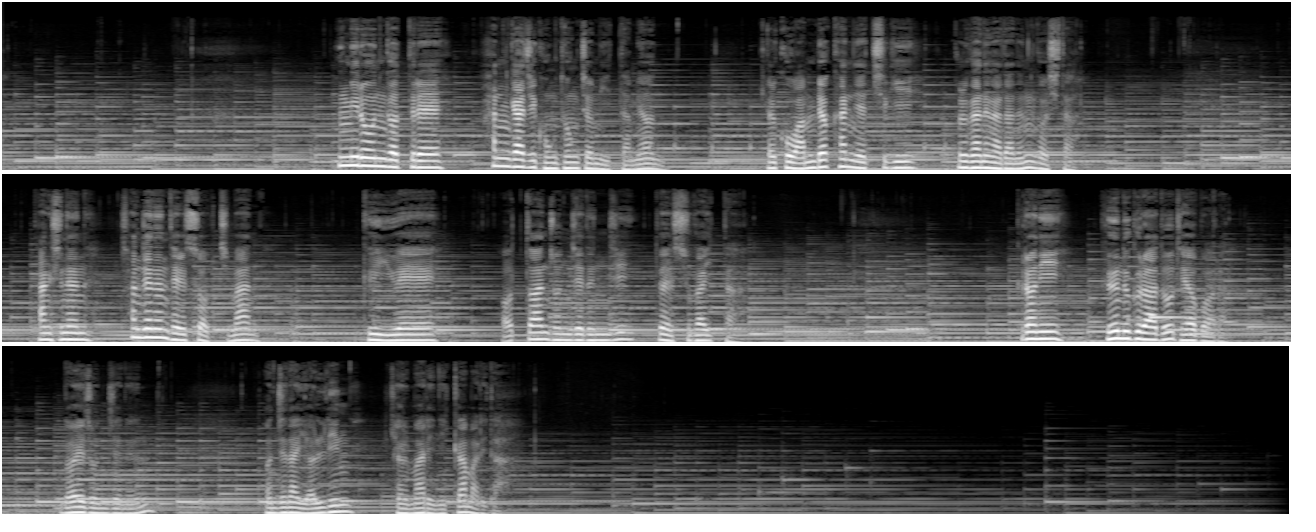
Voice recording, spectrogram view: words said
흥미로운 것들에 한 가지 공통점이 있다면 결코 완벽한 예측이 불가능하다는 것이다. 당신은 천재는 될 수 없지만 그 이외에 어떠한 존재든지 될 수가 있다. 그러니 그 누구라도 되어보아라. 너의 존재는 언제나 열린 결말이니까 말이다.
